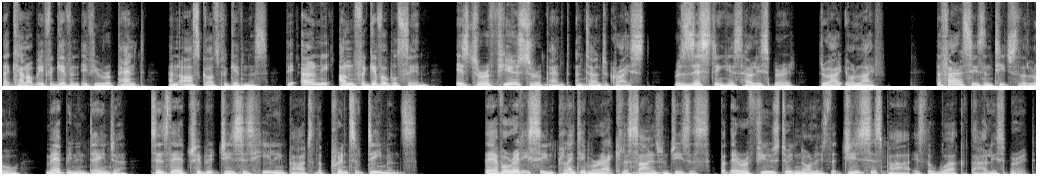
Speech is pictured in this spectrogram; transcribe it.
that cannot be forgiven if you repent and ask God's forgiveness. The only unforgivable sin is to refuse to repent and turn to Christ, resisting His Holy Spirit throughout your life. The Pharisees and teachers of the law may have been in danger since they attribute Jesus' healing power to the prince of demons. They have already seen plenty of miraculous signs from Jesus, but they refuse to acknowledge that Jesus' power is the work of the Holy Spirit.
